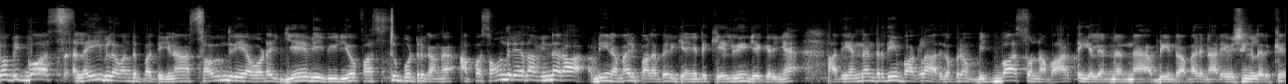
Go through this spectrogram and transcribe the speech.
ஸோ பிக் பாஸ் லைவ்ல வந்து பார்த்தீங்கன்னா சௌந்தர்யாவோட ஏவி வீடியோ ஃபர்ஸ்ட் போட்டிருக்காங்க. அப்போ சௌந்தர்யா தான் வின்னரா அப்படிங்கிற மாதிரி பல பேருக்கு என்கிட்ட கேள்வியும் கேட்குறீங்க அது என்னன்றதையும் பார்க்கலாம். அதுக்கப்புறம் பிக் பாஸ் சொன்ன வார்த்தைகள் என்னென்ன? அப்படின்ற மாதிரி நிறைய விஷயங்கள் இருக்கு.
